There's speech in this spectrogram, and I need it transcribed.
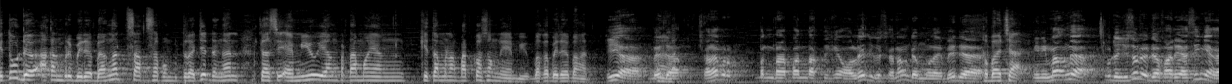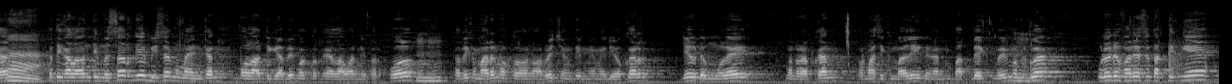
itu udah akan berbeda banget 180 derajat dengan Chelsea MU yang pertama yang kita menang 4-0 nih MU. Bakal beda banget. Iya, beda. Karena per- penerapan taktiknya Ole juga sekarang udah mulai beda. Kebaca. Minimal enggak, udah justru udah ada variasinya kan. Nah. Ketika lawan tim besar dia bisa memainkan pola 3 back waktu kayak lawan Liverpool. Mhm. Tapi kemarin waktu lawan Norwich yang timnya mediocre, dia udah mulai menerapkan formasi kembali dengan 4 back. Tapi menurut gua udah ada variasi taktiknya.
